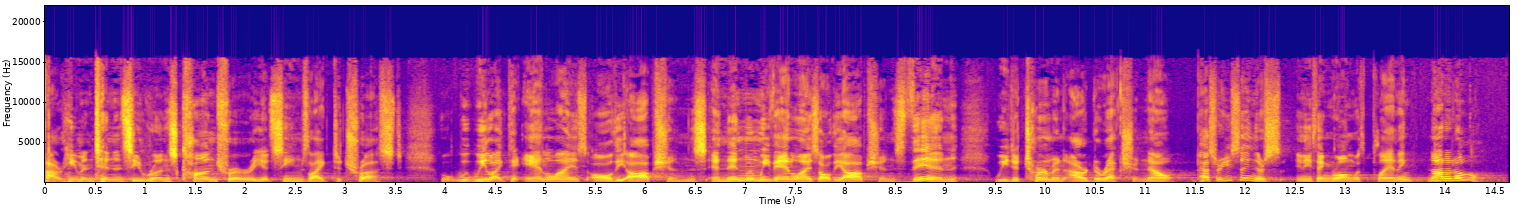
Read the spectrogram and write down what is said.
Our human tendency runs contrary, it seems like, to trust. We, we, like to analyze all the options, and then when we've analyzed all the options, then we determine our direction. Now, Pastor, are you saying there's anything wrong with planning? Not at all.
